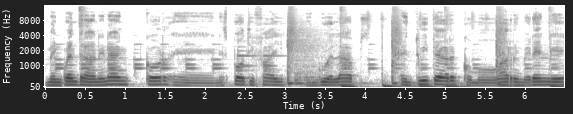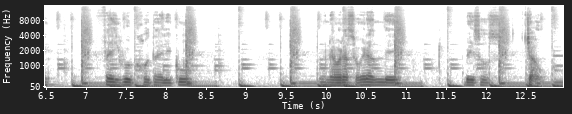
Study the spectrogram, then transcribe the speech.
Me encuentran en Anchor, en Spotify, en Google Apps, en Twitter como Barro y Merengue, Facebook JLQ. Un abrazo grande. Besos. Chao.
